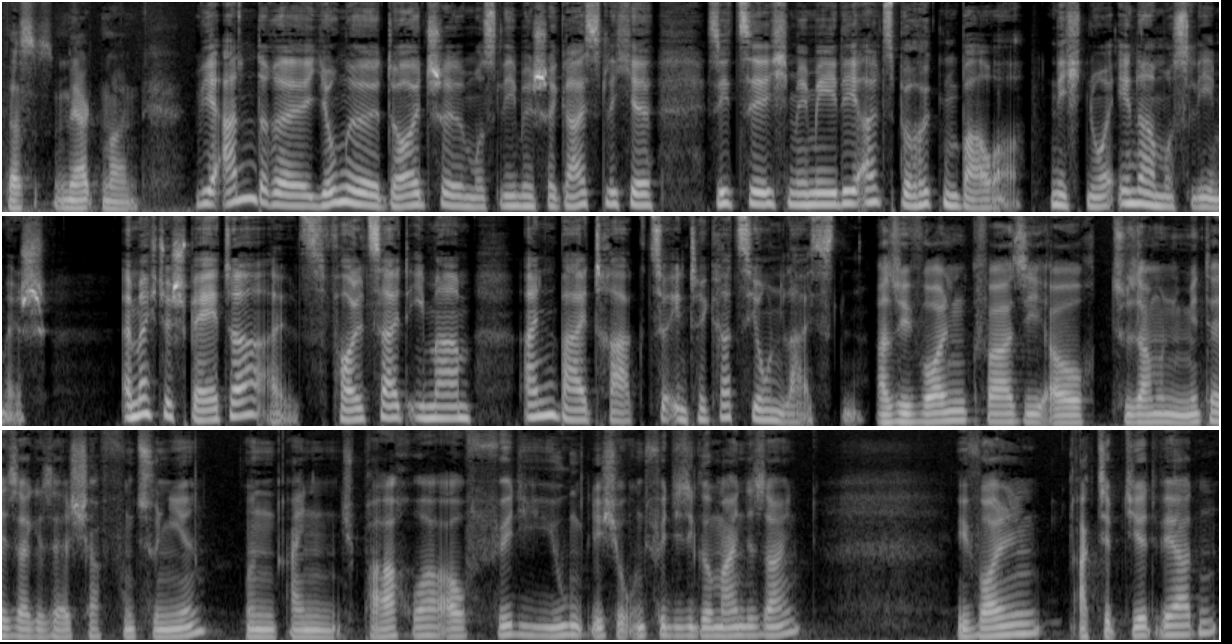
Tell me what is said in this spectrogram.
Das merkt man. Wie andere junge deutsche muslimische Geistliche sieht sich Mehmedi als Brückenbauer, nicht nur innermuslimisch. Er möchte später als Vollzeitimam einen Beitrag zur Integration leisten. Also wir wollen quasi auch zusammen mit dieser Gesellschaft funktionieren und ein Sprachrohr auch für die Jugendliche und für diese Gemeinde sein. Wir wollen akzeptiert werden,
